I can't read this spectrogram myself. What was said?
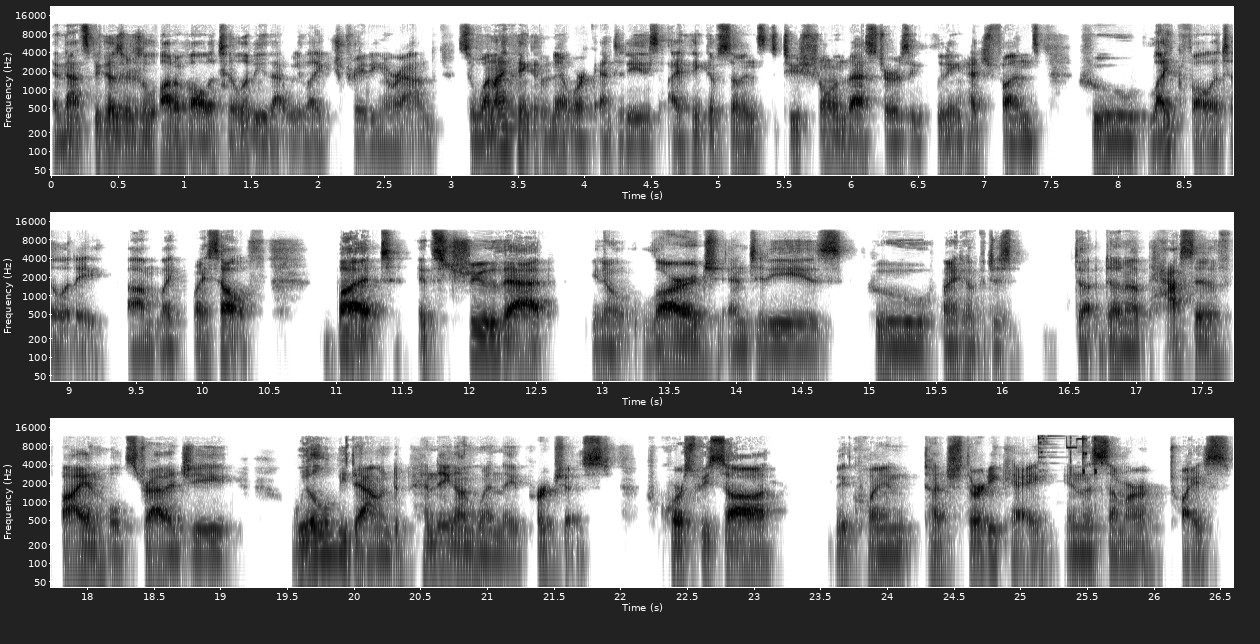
And that's because there's a lot of volatility that we like trading around. So when I think of network entities, I think of some institutional investors, including hedge funds, who like volatility, um, like myself. But it's true that you know large entities who might have just done a passive buy and hold strategy will be down depending on when they purchased. Of course, we saw Bitcoin touched 30K in the summer twice,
